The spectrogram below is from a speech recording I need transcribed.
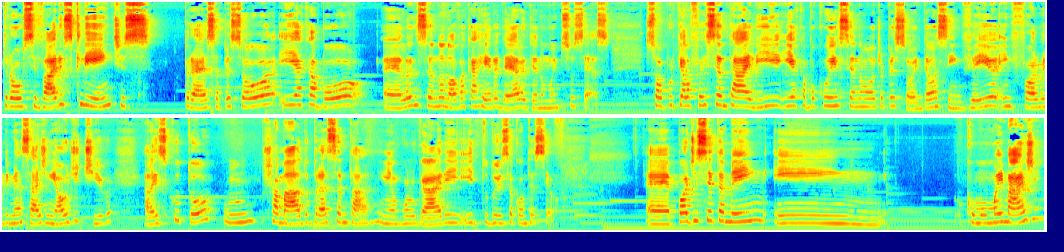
trouxe vários clientes para essa pessoa e acabou é, lançando a nova carreira dela e tendo muito sucesso. Só porque ela foi sentar ali e acabou conhecendo outra pessoa. Então, assim, veio em forma de mensagem auditiva. Ela escutou um chamado para sentar em algum lugar e, e tudo isso aconteceu. É, pode ser também em, como uma imagem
